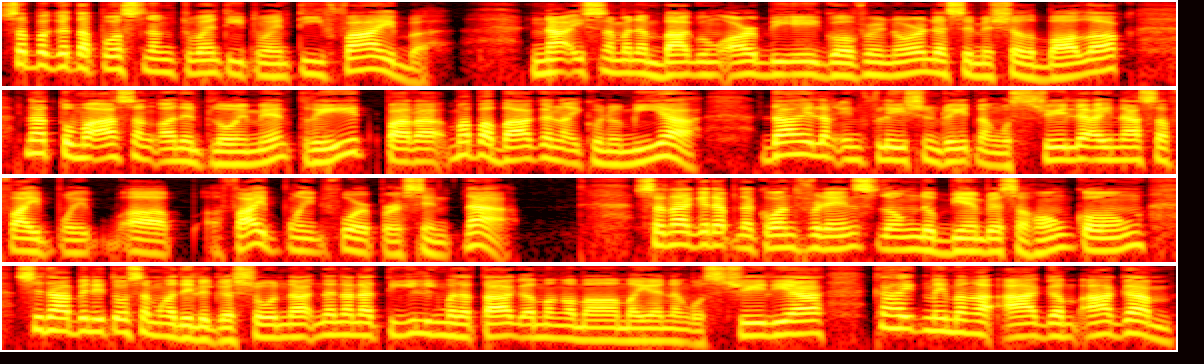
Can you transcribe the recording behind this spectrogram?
sa pagkatapos ng 2025. Nais naman ng bagong RBA governor na si Michelle Bullock na tumaas ang unemployment rate para mababagan ang ekonomiya dahil ang inflation rate ng Australia ay nasa 5.4% uh, na. Sa naganap na conference noong Nobyembre sa Hong Kong, sinabi nito sa mga delegasyon na nananatiling matatag ang mga mamamayan ng Australia kahit may mga agam-agam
